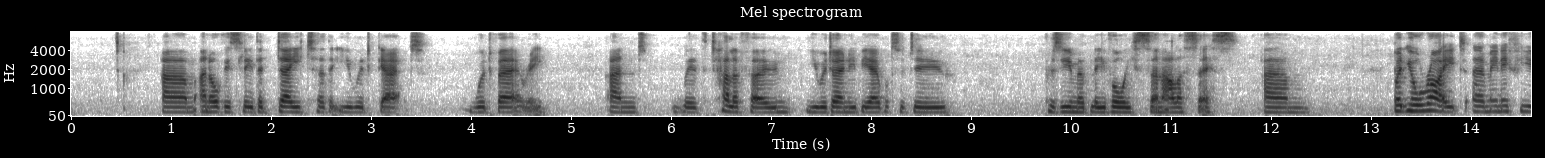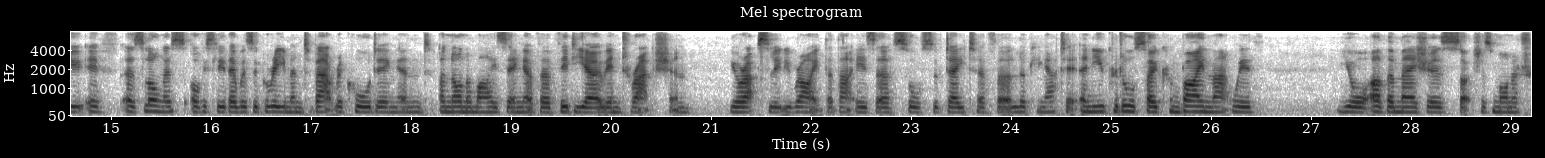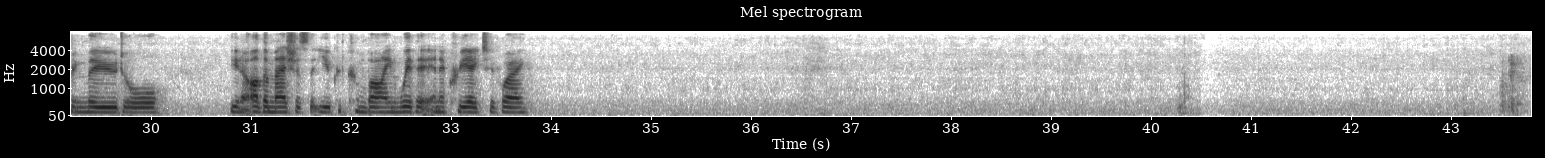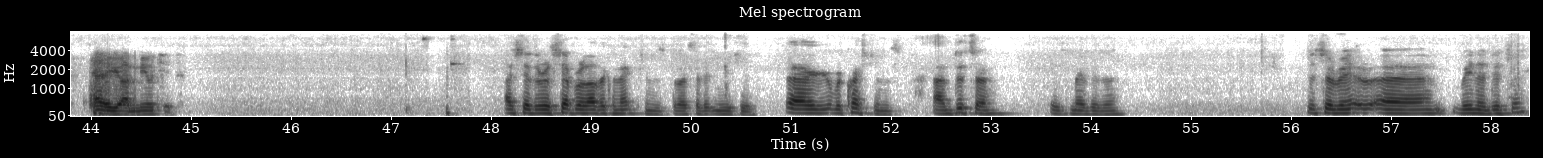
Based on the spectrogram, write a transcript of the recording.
Um, and obviously, the data that you would get would vary. And with telephone, you would only be able to do presumably voice analysis. Um, but you're right. I mean, if you, if as long as obviously there was agreement about recording and anonymizing of a video interaction, you're absolutely right that that is a source of data for looking at it. And you could also combine that with your other measures such as monitoring mood or you know other measures that you could combine with it in a creative way. Terry, you are muted. I said there are several other connections, but I said it muted. Uh, questions. Um, Dutta is maybe the Dutta, uh, Rina Dutta.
